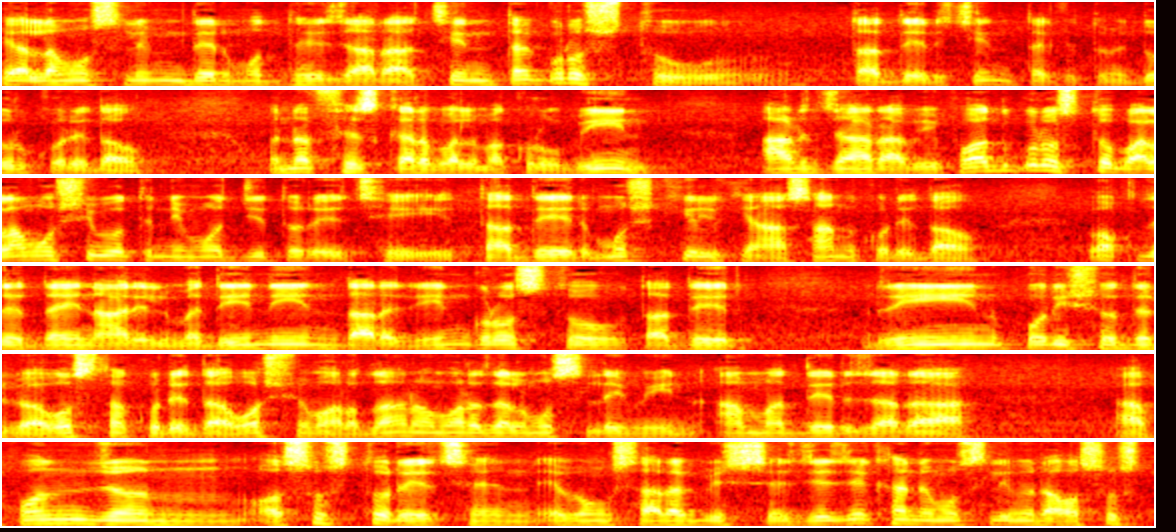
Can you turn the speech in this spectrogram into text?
হে আল্লাহ, মুসলিমদের মধ্যে যারা চিন্তাগ্রস্ত, তাদের চিন্তাকে তুমি দূর করে দাও। ও নফেজ কারবাল মাকরুবিন। আর যারা বিপদগ্রস্ত বালা মুসিবতে নিমজ্জিত রয়েছে, তাদের মুশকিলকে আসান করে দাও। ওকদে দাইন আলিল মদিনিন, দ্বারা ঋণগ্রস্ত, তাদের ঋণ পরিশোধের ব্যবস্থা করে দাও। মারদান অমরাজ আল মুসলিমিন। আমাদের যারা আপনজন অসুস্থ রয়েছেন এবং সারা বিশ্বে যে যেখানে মুসলিমরা অসুস্থ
